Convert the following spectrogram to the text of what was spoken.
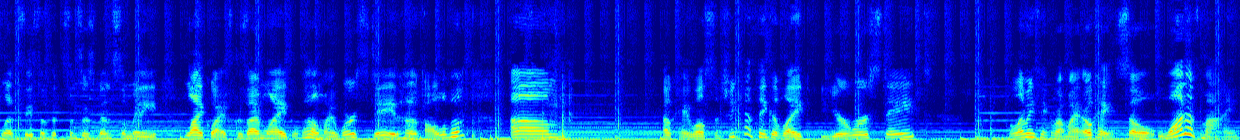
let's see. Since since there's been so many, likewise, because I'm like, well, my worst date, huh? All of them. Um. Okay, well, since you can't think of like your worst date, let me think about mine. Okay, so one of mine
